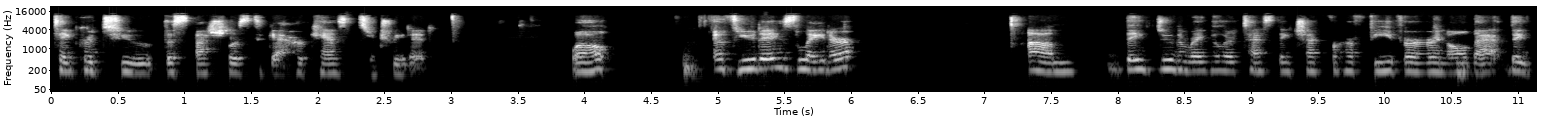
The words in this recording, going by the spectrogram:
take her to the specialist to get her cancer treated. Well, a few days later, um, they do the regular test. They check for her fever and all that. They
